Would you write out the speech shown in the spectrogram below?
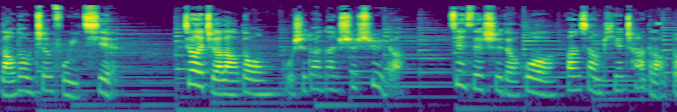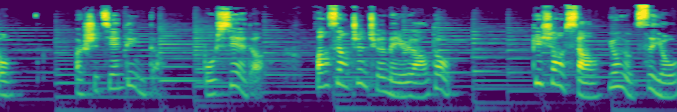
劳动征服一切。这里指的劳动不是断断续续的、间歇式的或方向偏差的劳动，而是坚定的、不懈的、 方向正确的每日劳动。必须要想拥有自由，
